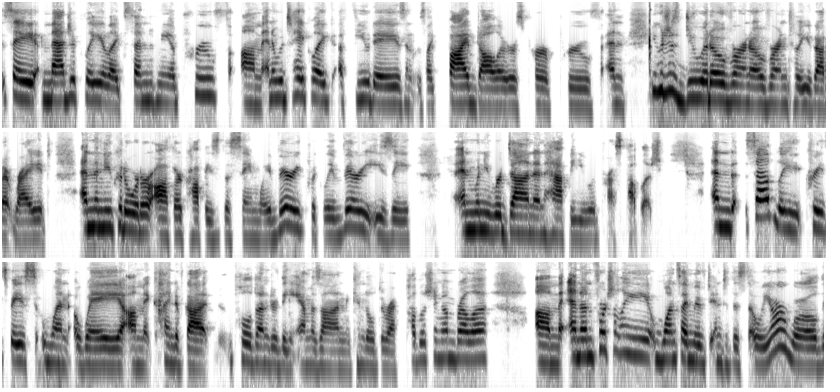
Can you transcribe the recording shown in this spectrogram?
say magically like send me a proof um, and it would take like a few days and it was like $5 per proof and you could just do it over and over until you got it right. And then you could order author copies the same way, very quickly, very easy and when you were done and happy, you would press publish. And sadly, CreateSpace went away. Um, it kind of got pulled under the Amazon Kindle Direct Publishing umbrella. Um, and unfortunately, once I moved into this OER world,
